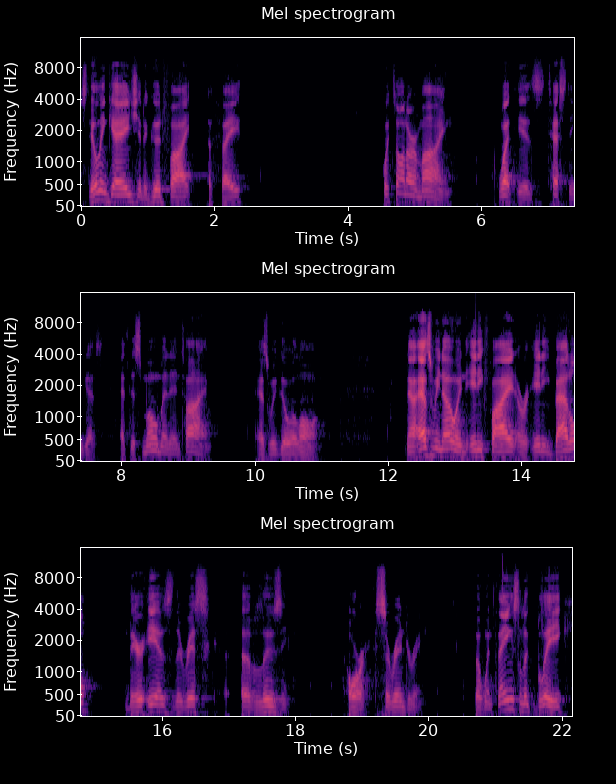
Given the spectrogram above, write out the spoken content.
still engaged in a good fight of faith? What's on our mind? What is testing us at this moment in time as we go along? Now, as we know, in any fight or any battle, there is the risk of losing or surrendering. But when things look bleak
